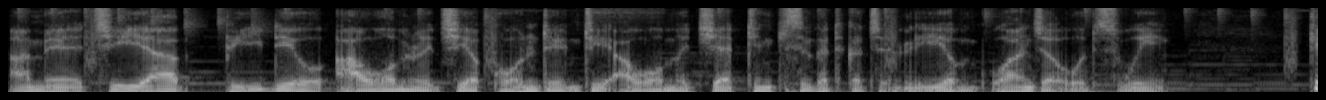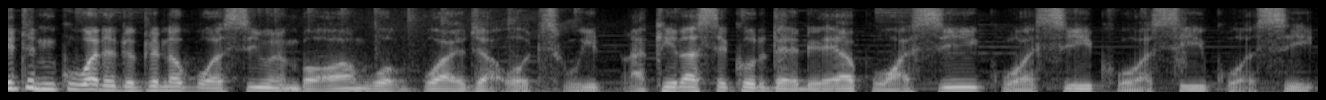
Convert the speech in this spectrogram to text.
ameachia video au ameachia content au ameachia tips katika channel hiyo Mkwanja Oddswin. Kitu kikubwa ningependa kuwasii memba wangu wa Mkwanja Oddswin, na kila siku tutaendelea kuwasii kuwasii kuwasii kuwasii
